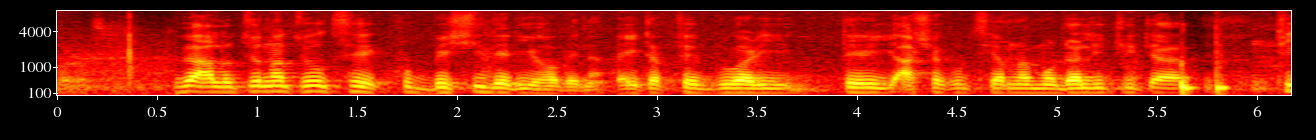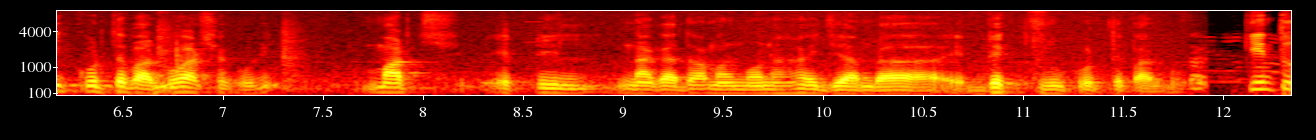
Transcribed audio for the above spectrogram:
করেছে। আলোচনা চলছে, খুব বেশি দেরি হবে না। এটা ফেব্রুয়ারিতেই আশা করছি আমরা মোডালিটিটা ঠিক করতে পারব, আশা করি। মার্চ এপ্রিল নাগাদ আমার মনে হয় যে আমরা ব্রেক থ্রু করতে পারব। কিন্তু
